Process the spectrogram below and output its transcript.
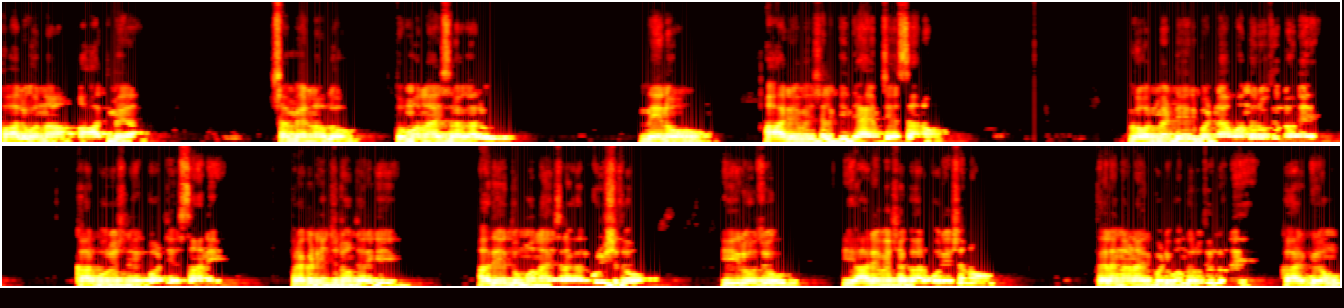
పాల్గొన్న ఆత్మీయ సమ్మేళనంలో తుమ్మల నాగేశ్వరరావు గారు నేను ఆర్యవేశలకి న్యాయం చేస్తాను. గవర్నమెంట్ ఏర్పడిన వంద రోజుల్లోనే కార్పొరేషన్ ఏర్పాటు చేస్తా అని ప్రకటించడం జరిగి అదే తుమ్మల నాగేశ్వరరావు గారి కృషితో ఈరోజు ఈ ఆర్యవేశ కార్పొరేషన్ తెలంగాణ ఏర్పడి వంద రోజుల్లోనే కార్యక్రమం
